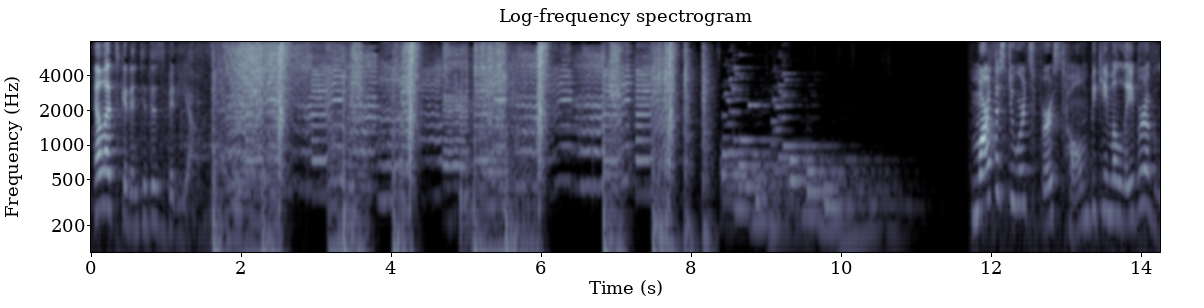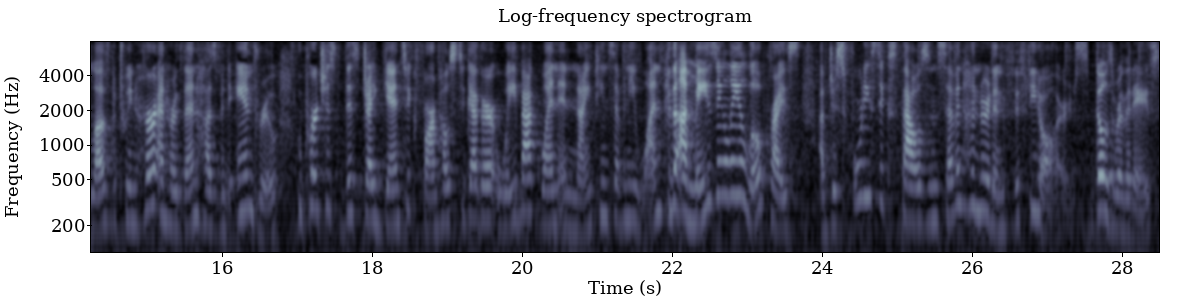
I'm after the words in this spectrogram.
Now let's get into this video. Martha Stewart's first home became a labor of love between her and her then husband Andrew, who purchased this gigantic farmhouse together way back when in 1971 for the amazingly low price of just $46,750. Those were the days.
